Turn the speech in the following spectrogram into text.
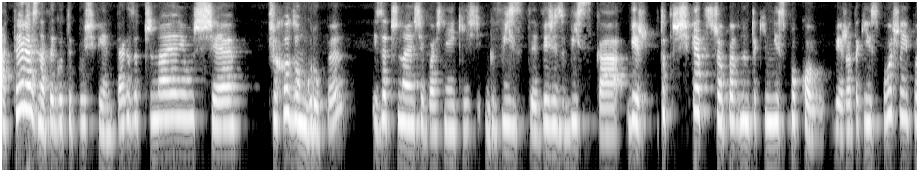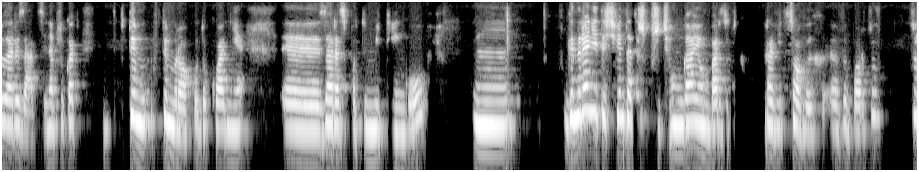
A teraz na tego typu świętach zaczynają się, przychodzą grupy i zaczynają się właśnie jakieś gwizdy, wyzwiska, wiesz, to też świadczy o pewnym takim niespokoju, wiesz, o takiej społecznej polaryzacji. Na przykład w tym, w tym roku, dokładnie yy, zaraz po tym meetingu, yy, generalnie te święta też przyciągają bardzo prawicowych e, wyborców, co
